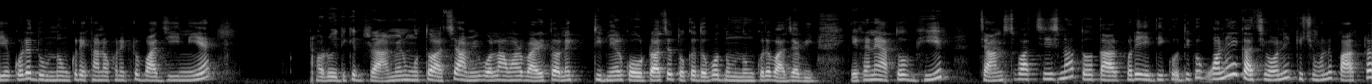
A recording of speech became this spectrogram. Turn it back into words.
ইয়ে করে দুমদম করে এখানে ওখানে একটু বাজিয়ে নিয়ে, আর ওইদিকে ড্রামের মতো আছে। আমি বললাম, আমার বাড়িতে অনেক টিনের কৌটো আছে, তোকে দেবো, দুমদুম করে বাজাবি। এখানে এত ভিড় চান্স পাচ্ছিস না, তো তারপরে এদিক ওদিকও অনেক আছে, অনেক কিছু। মানে পার্কটা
